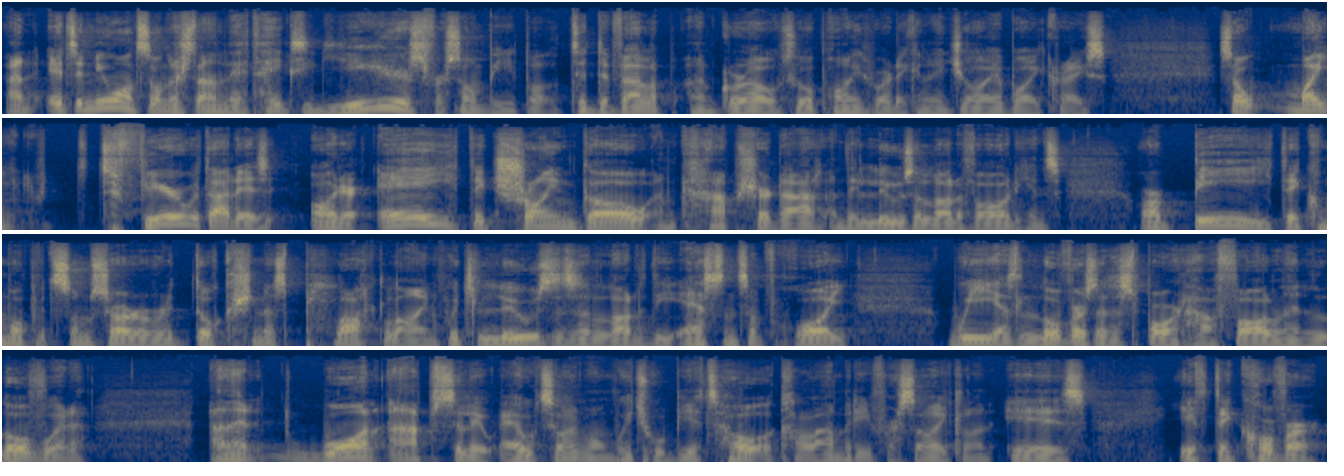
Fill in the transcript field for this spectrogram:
And it's a nuanced understanding. It takes years for some people to develop and grow to a point where they can enjoy a bike race. So my fear with that is either A, they try and go and capture that and they lose a lot of audience, or B, they come up with some sort of reductionist plot line which loses a lot of the essence of why we as lovers of the sport have fallen in love with it. And then one absolute outside one, which would be a total calamity for cycling, is if they cover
